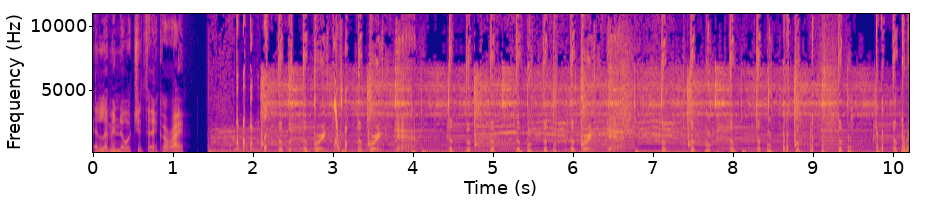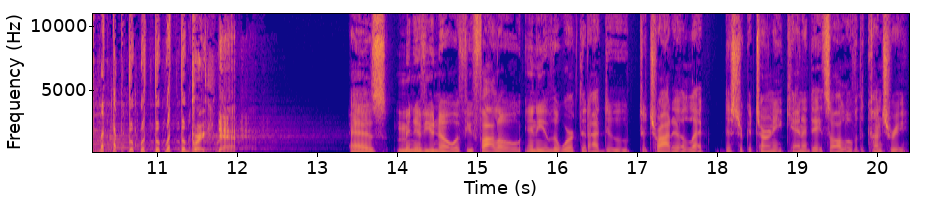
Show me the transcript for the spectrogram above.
and let me know what you think, all right? As many of you know, if you follow any of the work that I do to try to elect district attorney candidates all over the country,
